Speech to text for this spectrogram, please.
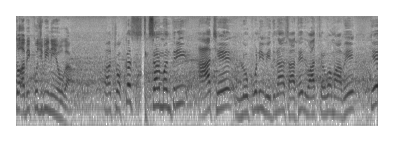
तो अभी कुछ भी नहीं होगा અ, ચોક્કસ શિક્ષણ મંત્રી આ છે લોકોની વેદના સાથે જ વાત કરવામાં આવે કે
